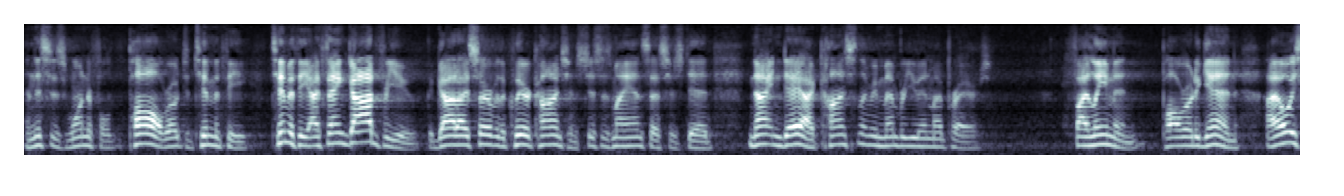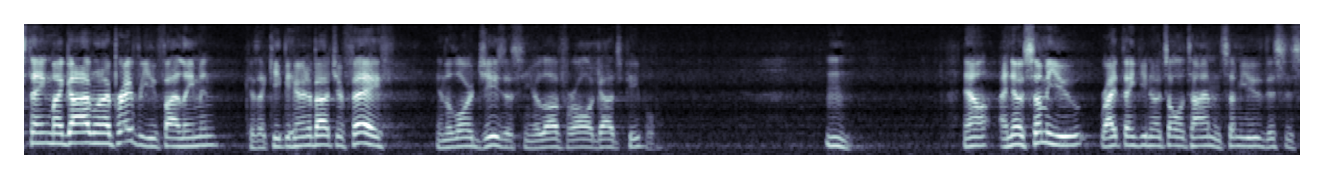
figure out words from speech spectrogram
And this is wonderful. Paul wrote to Timothy Timothy, I thank God for you, the God I serve with a clear conscience, just as my ancestors did. Night and day, I constantly remember you in my prayers. Philemon, Paul wrote again, I always thank my God when I pray for you, Philemon, because I keep hearing about your faith in the Lord Jesus and your love for all of God's people. Mm. Now, I know some of you write thank you notes all the time, and some of you, this is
